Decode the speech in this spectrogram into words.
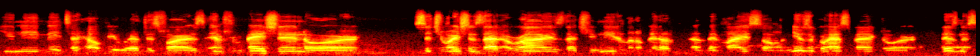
you need me to help you with, as far as information or situations that arise that you need a little bit of, of advice on the musical aspect or business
